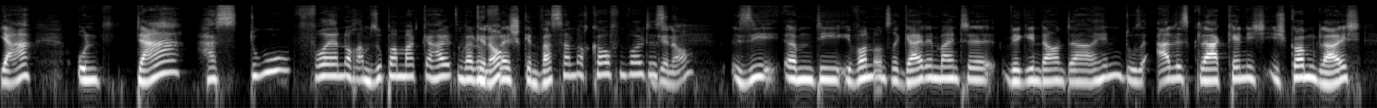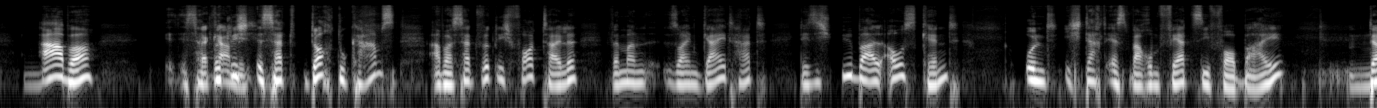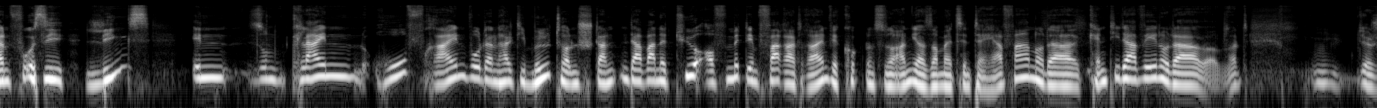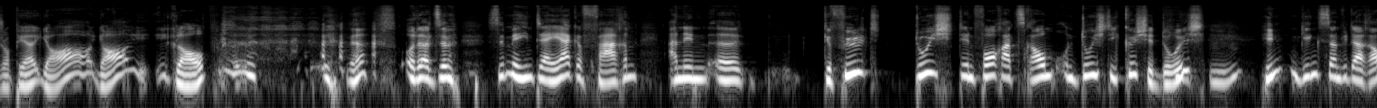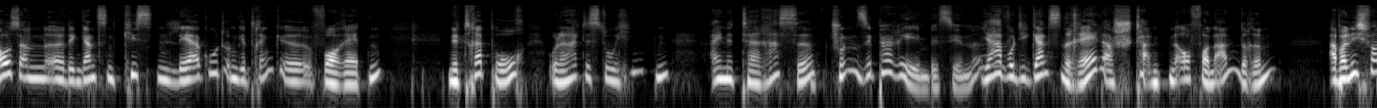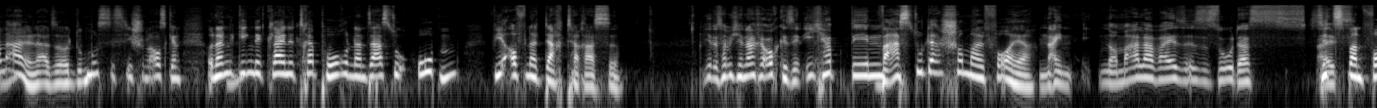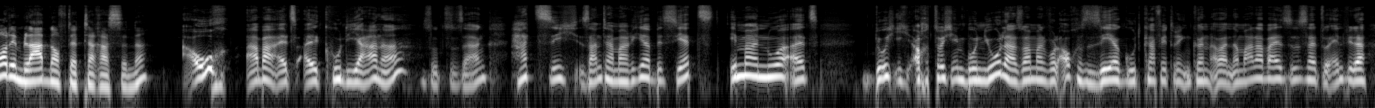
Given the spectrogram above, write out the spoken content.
Ja, und da hast du vorher noch am Supermarkt gehalten, weil du Genau. ein Fläschchen Wasser noch kaufen wolltest. Genau. Sie, ähm, die Yvonne, unsere Guidin, meinte, wir gehen da und da hin. Du, alles klar, kenne ich, ich komme gleich. Aber es hat wirklich, es hat, doch, du kamst, aber es hat wirklich Vorteile, wenn man so einen Guide hat, der sich überall auskennt. Und ich dachte erst, warum fährt sie vorbei? Dann fuhr sie links in so einen kleinen Hof rein, wo dann halt die Mülltonnen standen. Da war eine Tür offen mit dem Fahrrad rein. Wir guckten uns nur an, ja, sollen wir jetzt hinterherfahren oder kennt die da wen oder was? Der Jean-Pierre, ja, ja, ich glaube. ne? Und dann sind, sind wir hinterhergefahren an den äh, gefühlt durch den Vorratsraum und durch die Küche durch. Hinten ging es dann wieder raus an äh, den ganzen Kisten Leergut und Getränkevorräten. Eine Treppe hoch und dann hattest du hinten eine Terrasse, Schon ein Separé ein bisschen, ne? ja, wo die ganzen Räder standen, auch von anderen. Aber nicht von allen. Also du musstest die schon auskennen. Und dann ging eine kleine Treppe hoch und dann saßt du oben wie auf einer Dachterrasse. Ja, das habe ich ja nachher auch gesehen. Ich habe den. Warst du da schon mal vorher? Nein, normalerweise ist es so, dass Sitzt man vor dem Laden auf der Terrasse, ne? Auch, aber als Alcudianer sozusagen, hat sich Santa Maria bis jetzt immer nur als durch, ich, auch durch in Bunyola soll man wohl auch sehr gut Kaffee trinken können, aber normalerweise ist es halt so entweder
